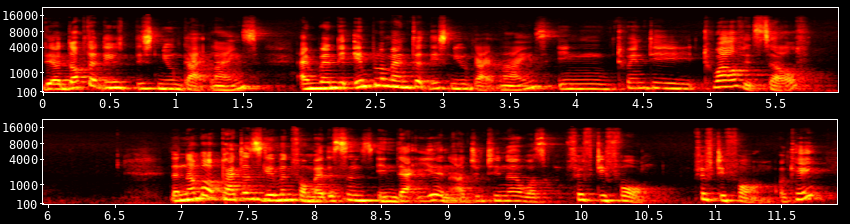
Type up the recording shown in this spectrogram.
They adopted these, these new guidelines, and when they implemented these new guidelines in 2012 itself, the number of patents given for medicines in that year in Argentina was 54. 54, okay?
